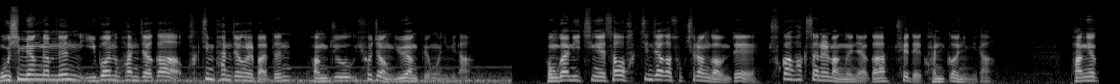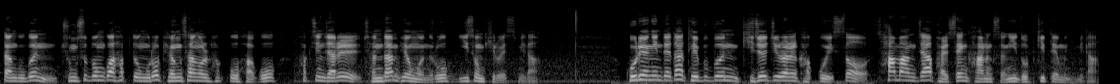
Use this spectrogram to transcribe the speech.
50명 넘는 입원 환자가 확진 판정을 받은 광주 효정 요양병원입니다. 본관 2층에서 확진자가 속출한 가운데 추가 확산을 막느냐가 최대 관건입니다. 방역 당국은 중수본과 합동으로 병상을 확보하고 확진자를 전담 병원으로 이송키로 했습니다. 고령인데다 대부분 기저질환을 갖고 있어 사망자 발생 가능성이 높기 때문입니다.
